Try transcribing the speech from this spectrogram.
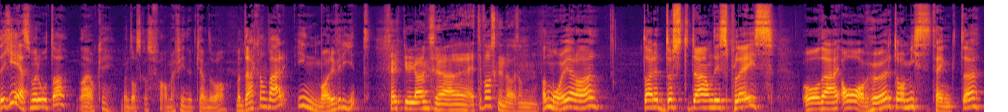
Det er jeg som har rota! Nei, OK, men da skal vi faen meg finne ut hvem det var. Men det kan være innmari vrient. Fikk du i gang etterforskning, da? Som, Han må jo gjøre det. Da er det 'dust down this place', og det er avhør av mistenkte.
